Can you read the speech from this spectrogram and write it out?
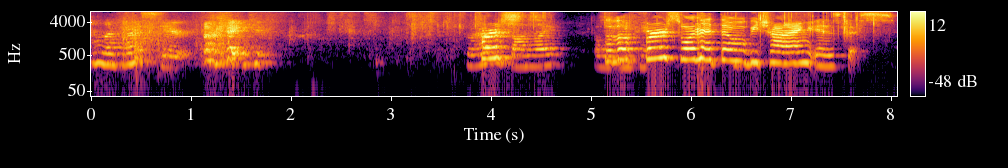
I'm kind of scared. Okay. So First- on, right? So the you first one that they will be trying is this.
